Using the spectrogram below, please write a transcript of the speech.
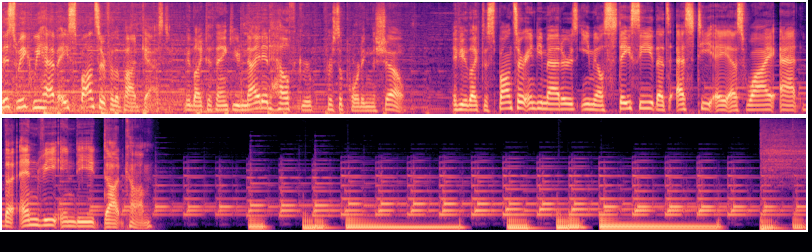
This week, we have a sponsor for the podcast. We'd like to thank United Health Group for supporting the show. If you'd like to sponsor IndyMatters, email Stacy, that's S T A S Y, at thenvindy.com.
